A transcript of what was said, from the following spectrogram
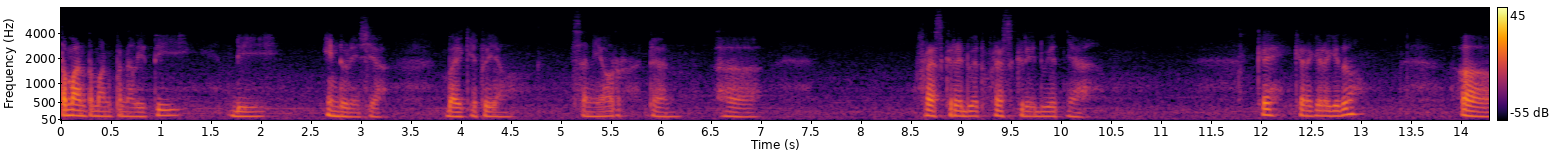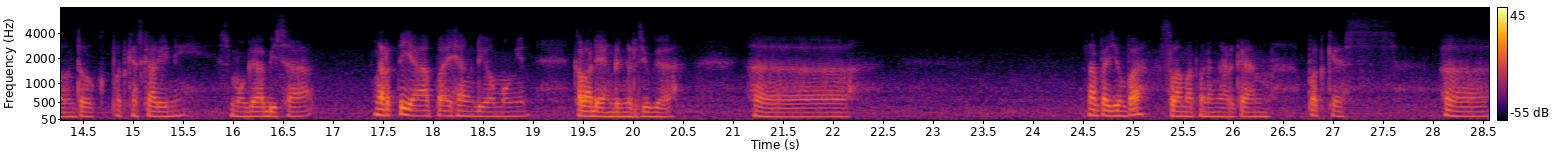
teman-teman peneliti di Indonesia, baik itu yang senior dan uh, fresh graduate fresh graduate-nya. Oke, kira-kira gitu uh, untuk podcast kali ini. Semoga bisa ngerti ya apa yang diomongin. Kalau ada yang denger juga. Uh, sampai jumpa. Selamat mendengarkan podcast uh,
